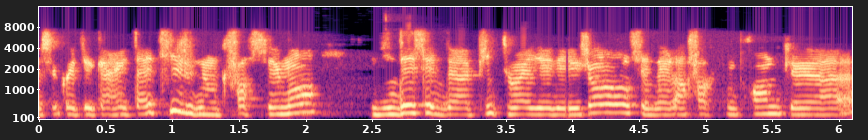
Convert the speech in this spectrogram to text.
ce côté caritatif. Donc forcément l'idée c'est d'apitoyer les gens c'est de leur faire comprendre que euh,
